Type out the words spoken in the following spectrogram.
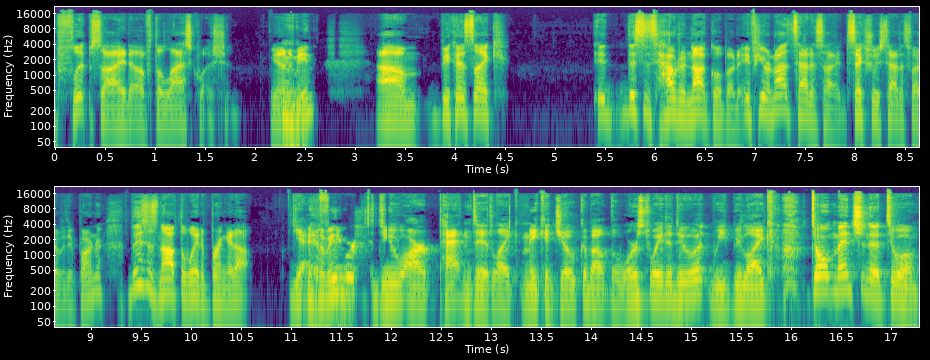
flip side of the last question. You know what Mhm. I mean? Um, because like it, this is how to not go about it. If you're not satisfied, sexually satisfied with your partner, this is not the way to bring it up. Yeah, Yeah, if I we were to do our patented like make a joke about the worst way to do it, we'd be like, "Don't mention it to him.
